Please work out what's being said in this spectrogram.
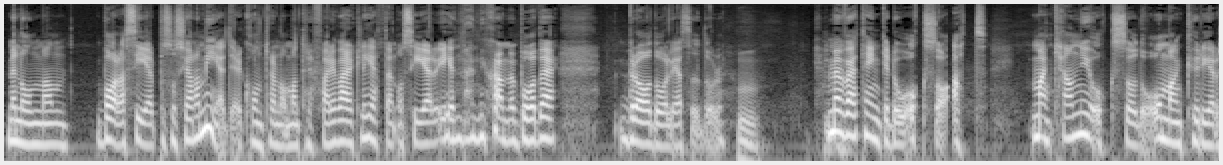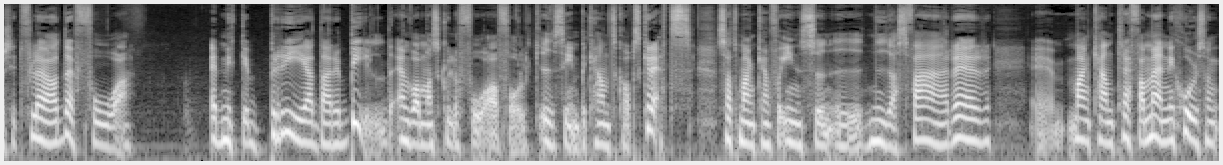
med någon man bara ser på sociala medier kontra någon man träffar i verkligheten och ser är en människa med både bra och dåliga sidor. Mm. Men vad jag tänker då också att man kan ju också då om man kurerar sitt flöde få en mycket bredare bild än vad man skulle få av folk i sin bekantskapskrets. Så att man kan få insyn i nya sfärer. Eh, man kan träffa människor som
